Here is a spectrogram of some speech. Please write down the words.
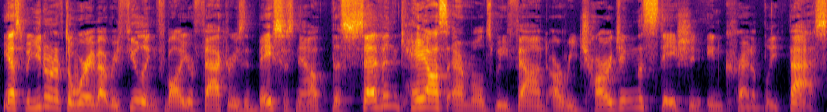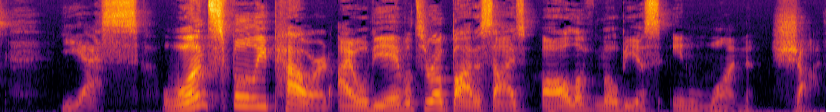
Yes, but you don't have to worry about refueling from all your factories and bases now. The seven Chaos Emeralds we found are recharging the station incredibly fast. Yes. Once fully powered, I will be able to roboticize all of Mobius in one shot.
